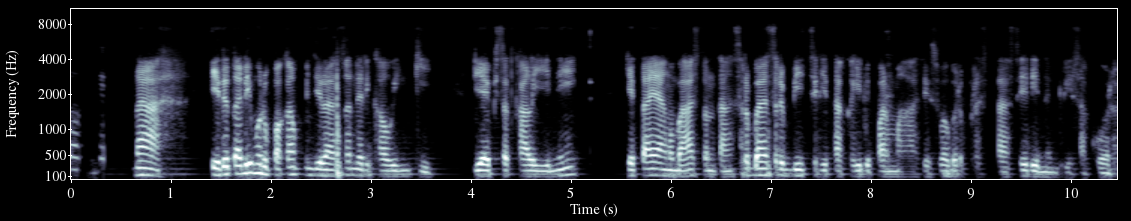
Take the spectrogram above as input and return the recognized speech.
Oke. Nah, itu tadi merupakan penjelasan dari Kak Winky. Di episode kali ini, kita yang membahas tentang serba-serbi cerita kehidupan mahasiswa berprestasi di negeri Sakura.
